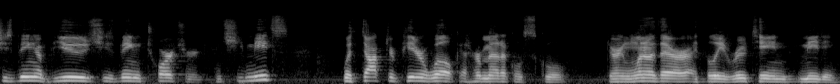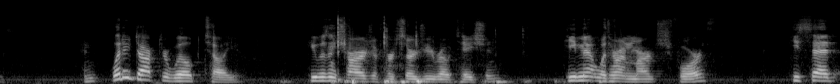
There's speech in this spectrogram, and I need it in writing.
She's being abused, she's being tortured, and she meets with Dr. Peter Wilk at her medical school during one of their, I believe, routine meetings. And what did Dr. Wilk tell you? He was in charge of her surgery rotation. He met with her on March 4th. He said,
